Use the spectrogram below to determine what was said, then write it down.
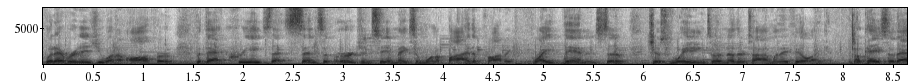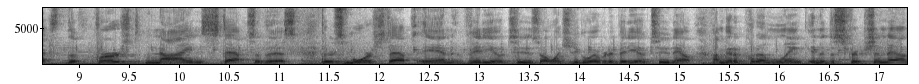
whatever it is you want to offer. But that creates that sense of urgency. And makes them want to buy the product right then instead of just waiting to another time when they feel like it. Okay so that's the first nine steps of this. There's more steps in video two. So I want you to go over to video two now. I'm going to put a link in the description down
